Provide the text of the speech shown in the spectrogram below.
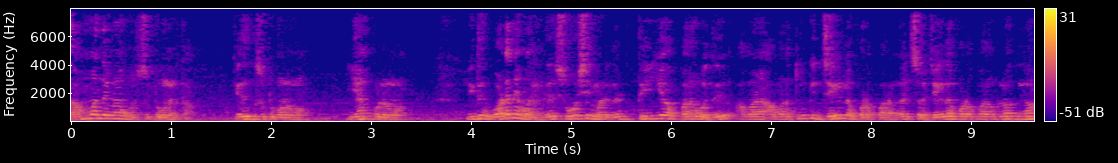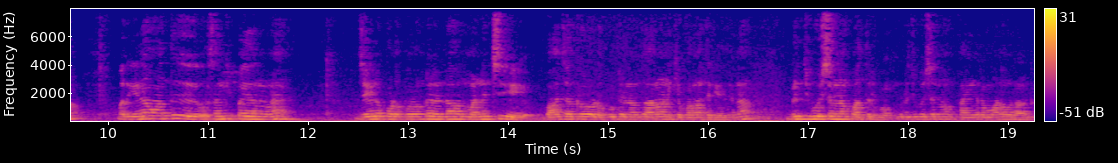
சம்மந்தமே அவங்க சுட்டு கொண்டிருக்கான் எதுக்கு சுட்டு கொள்ளணும் ஏன் கொள்ளணும் இது உடனே வந்து சோஷியல் மீடியாவில் தீயா பரவுது. அவன் அவனை தூக்கி ஜெயிலில் போட போறாங்க. ஸோ ஜெயிலில் போட போறாங்களோ அப்படின்னா மறு ஏன்னா வந்து ஒரு சங்கி பையன் ஜெயிலில் போட போறவங்க என்ன அவன் மன்னிச்சு பாஜகவோட கூட்டணி வந்து அரவணைக்க போறாங்க தெரியாது. ஏன்னா பிரிட்ஜ் பூஷன்லாம் பார்த்துருப்போம். பிரிட்ஜ் பூஷன்லாம் பயங்கரமான ஒரு ஆள்.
